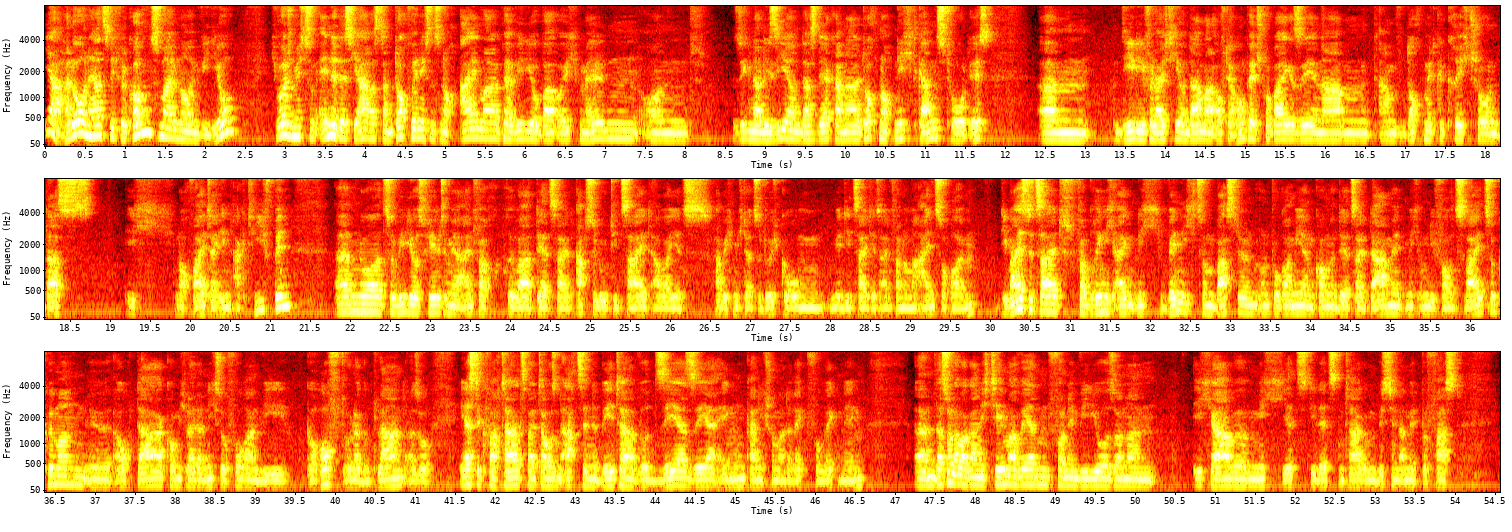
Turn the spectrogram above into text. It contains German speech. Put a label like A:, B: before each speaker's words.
A: Ja, hallo und herzlich willkommen zu meinem neuen Video. Ich wollte mich zum Ende des Jahres dann doch wenigstens noch einmal per Video bei euch melden und signalisieren, dass der Kanal doch noch nicht ganz tot ist. Ähm, die, die vielleicht hier und da mal auf der Homepage vorbeigesehen haben, haben doch mitgekriegt schon, dass ich noch weiterhin aktiv bin. Ähm, nur zu Videos fehlte mir einfach privat derzeit absolut die Zeit, aber jetzt habe ich mich dazu durchgerungen, mir die Zeit jetzt einfach nochmal einzuräumen. Die meiste Zeit verbringe ich eigentlich, wenn ich zum Basteln und Programmieren komme, derzeit damit, mich um die V2 zu kümmern. Äh, auch da komme ich leider nicht so voran wie gehofft oder geplant. Also erste Quartal 2018 eine Beta wird sehr, sehr eng, kann ich schon mal direkt vorwegnehmen. Ähm, das soll aber gar nicht Thema werden von dem Video, sondern ich habe mich jetzt die letzten Tage ein bisschen damit befasst,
